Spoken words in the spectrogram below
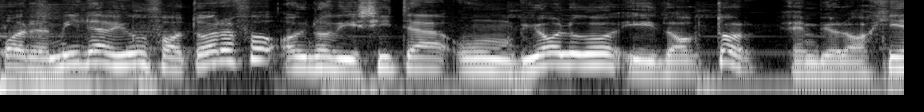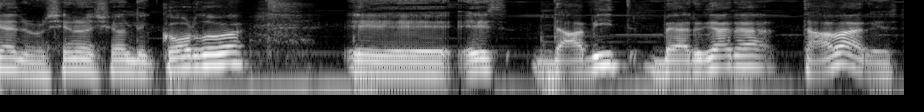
Bueno, en Mil Aves y un fotógrafo, hoy nos visita un biólogo y doctor en biología de la Universidad Nacional de Córdoba, eh, es David Vergara Tavares.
